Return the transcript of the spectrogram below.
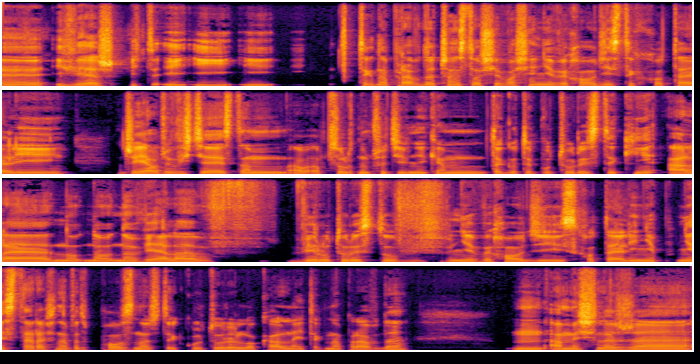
y, I wiesz, i, i, i, i tak naprawdę często się właśnie nie wychodzi z tych hoteli, znaczy ja oczywiście jestem absolutnym przeciwnikiem tego typu turystyki, ale no, no, no wiele, wielu turystów nie wychodzi z hoteli, nie, nie stara się nawet poznać tej kultury lokalnej tak naprawdę. Mm, a myślę, że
